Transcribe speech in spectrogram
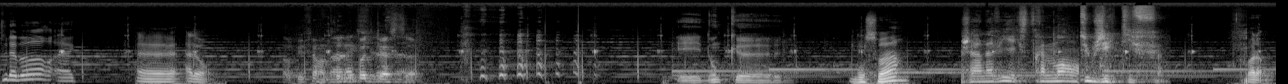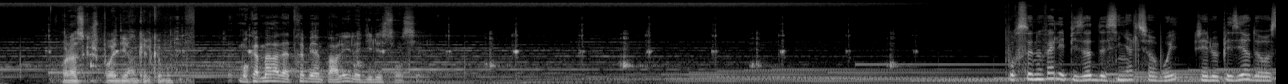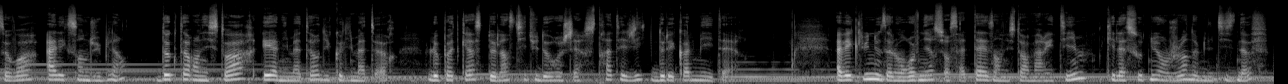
Tout d'abord, euh, Euh, alors, Ça aurait pu faire un très bon podcast. ça. Et donc, euh, bonsoir. J'ai un avis extrêmement subjectif. Voilà. voilà ce que je pourrais dire en quelques mots. Mon camarade a très bien parlé, il a dit l'essentiel. Pour ce nouvel épisode de Signal sur Bruit, j'ai le plaisir de recevoir Alexandre Jublin, docteur en histoire et animateur du Collimateur, le podcast de l'Institut de recherche stratégique de l'école militaire. Avec lui, nous allons revenir sur sa thèse en histoire maritime, qu'il a soutenue en juin 2019,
